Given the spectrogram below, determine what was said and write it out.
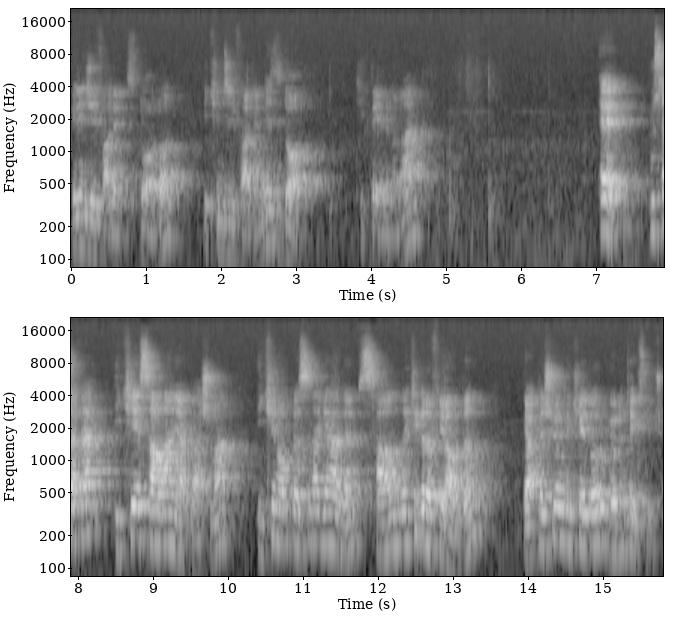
Birinci ifademiz doğru. ikinci ifademiz doğru. Tikleyelim hemen. Evet, bu sefer 2'ye sağdan yaklaşma. 2 noktasına geldim. Sağındaki grafiği aldım. Yaklaşıyorum 2'ye doğru. Görüntü eksi 3.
